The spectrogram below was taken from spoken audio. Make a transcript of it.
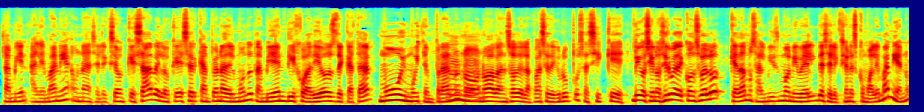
también Alemania, una selección que sabe lo que es ser campeona del mundo, también dijo adiós de Qatar muy, muy temprano, no, no avanzó de la fase de grupos, así que digo, si nos sirve de consuelo, quedamos al mismo nivel de selecciones como Alemania, ¿no?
